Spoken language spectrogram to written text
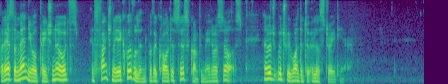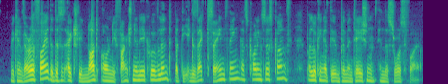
But as the manual page notes, it's functionally equivalent with a call to sysconf we made ourselves, and which, which we wanted to illustrate here. We can verify that this is actually not only functionally equivalent, but the exact same thing as calling sysconf by looking at the implementation in the source file.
